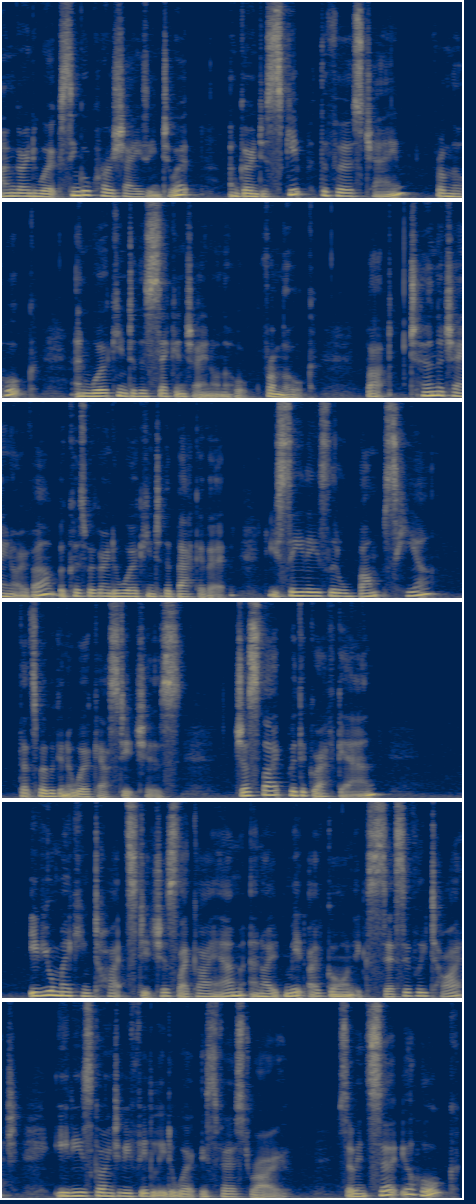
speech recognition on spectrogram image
I'm going to work single crochets into it. I'm going to skip the first chain from the hook and work into the second chain on the hook from the hook. But turn the chain over because we're going to work into the back of it. Do you see these little bumps here? That's where we're going to work our stitches. Just like with the Graphghan, if you're making tight stitches like I am, and I admit I've gone excessively tight, it is going to be fiddly to work this first row. So insert your hook,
